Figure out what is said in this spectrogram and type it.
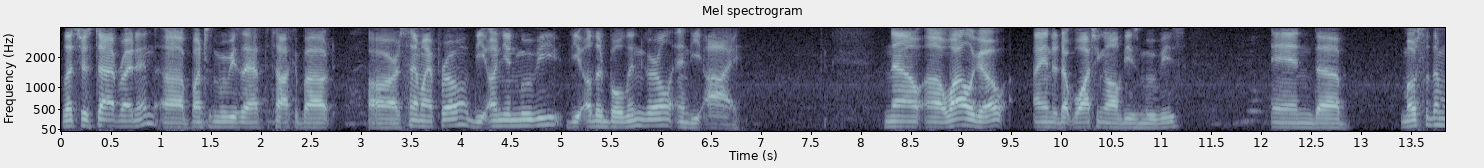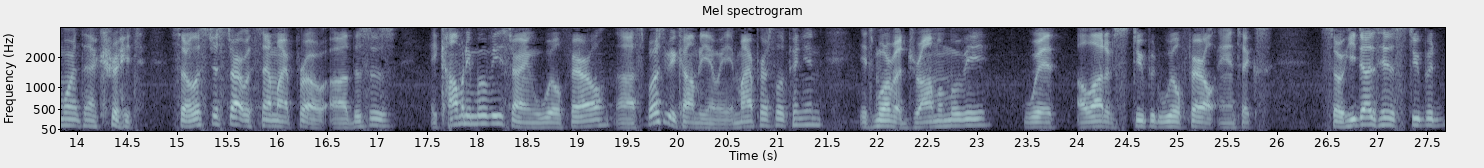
Let's just dive right in. Uh, a bunch of the movies I have to talk about are Semi-Pro, The Onion Movie, The Other Boleyn Girl, and The Eye. Now, uh, a while ago, I ended up watching all of these movies, and uh, most of them weren't that great. So let's just start with Semi-Pro. Uh, this is a comedy movie starring Will Ferrell. Uh, supposed to be a comedy anyway. In my personal opinion, it's more of a drama movie with a lot of stupid Will Ferrell antics. So he does his stupid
